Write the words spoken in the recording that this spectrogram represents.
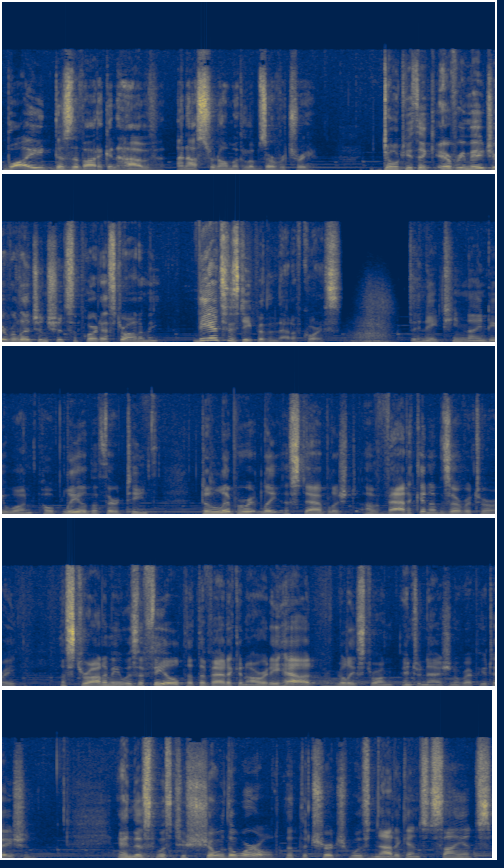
Why does the Vatican have an astronomical observatory? Don't you think every major religion should support astronomy? The answer is deeper than that, of course. In 1891, Pope Leo XIII deliberately established a Vatican observatory. Astronomy was a field that the Vatican already had a really strong international reputation. And this was to show the world that the Church was not against science,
